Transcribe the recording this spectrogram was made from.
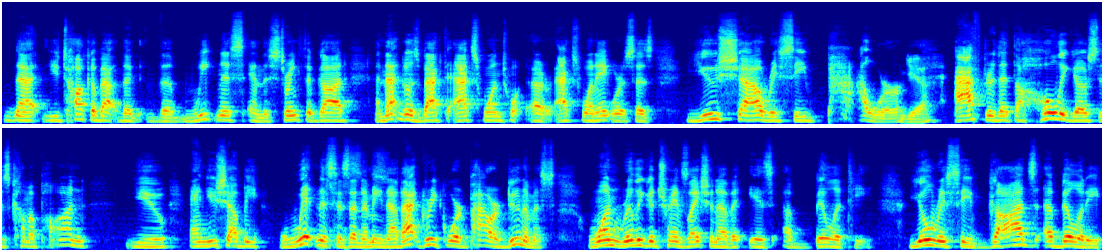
that you talk about the the weakness and the strength of God, and that goes back to Acts one or Acts one eight, where it says, "You shall receive power." Yeah. after that the Holy Ghost has come upon you, and you shall be witnesses unto me. Now, that Greek word power, dunamis, one really good translation of it is ability. You'll receive God's ability.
